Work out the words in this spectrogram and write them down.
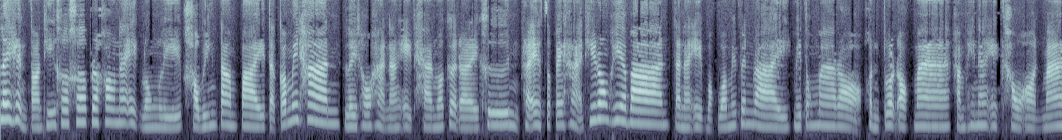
เลยเห็นตอนที่เคอเคอประคองนางเอกลงลิฟต์เขาวิ่งตามไป แต่ก็ไม่ทัน เลยโทรหานางเอกแทนว่าเกิดอะไรขึ้น พระเอกจะไปหาที่โรงพยาบาล แต่นางเอกเอกบอกว่าไม่เป็นไร ไม่ต้องมาหรอก ผลตรวจออกมาทำให้นางเอกเข่าอ่อนมา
